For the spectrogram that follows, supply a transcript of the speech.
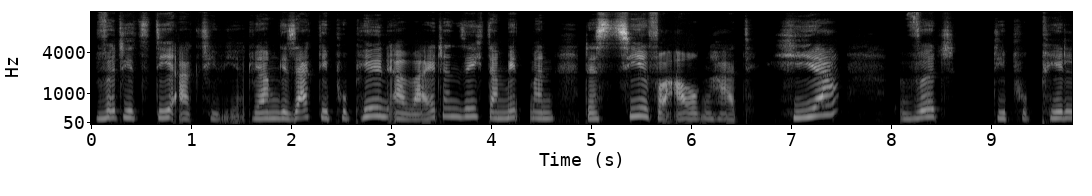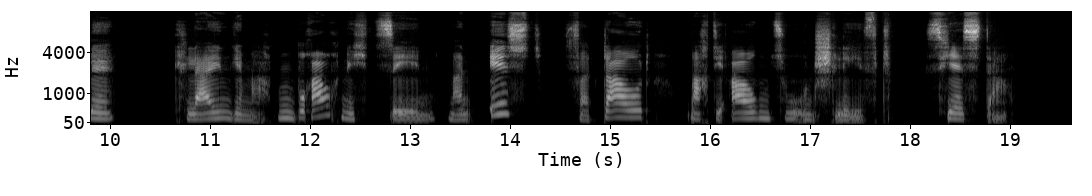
wird jetzt deaktiviert. Wir haben gesagt, die Pupillen erweitern sich, damit man das Ziel vor Augen hat. Hier wird die Pupille klein gemacht. Man braucht nichts sehen. Man isst, verdaut, macht die Augen zu und schläft. Siesta.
